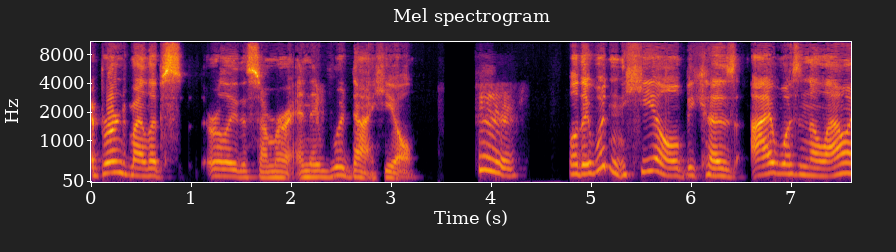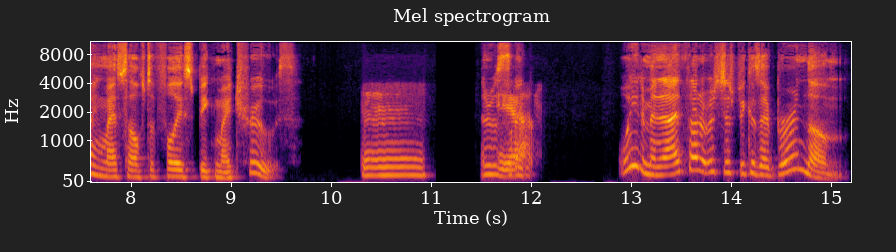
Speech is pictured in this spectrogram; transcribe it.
I burned my lips early this summer and they would not heal. Hmm. Well, they wouldn't heal because I wasn't allowing myself to fully speak my truth. Mm, And it was yeah. like, wait a minute, I thought it was just because I burned them.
